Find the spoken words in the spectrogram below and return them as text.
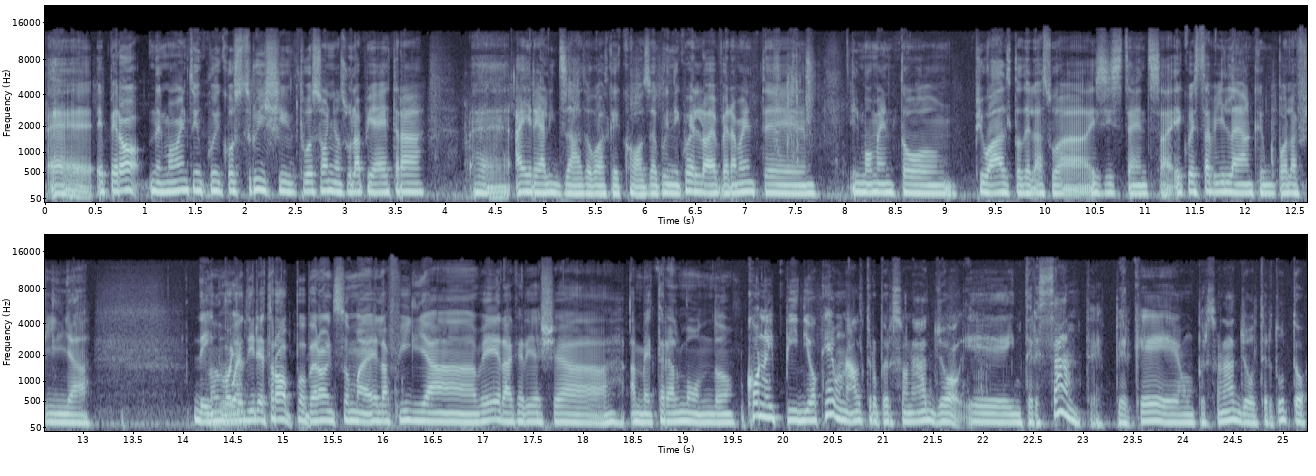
Eh, e però nel momento in cui costruisci il tuo sogno sulla pietra eh, hai realizzato qualche cosa, quindi quello è veramente il momento più alto della sua esistenza e questa villa è anche un po' la figlia dei non due. voglio dire troppo, però insomma è la figlia vera che riesce a, a mettere al mondo. Con Elpidio, che è un altro personaggio eh, interessante, perché è un personaggio oltretutto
